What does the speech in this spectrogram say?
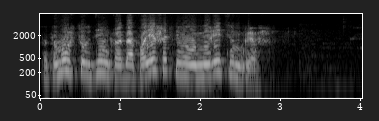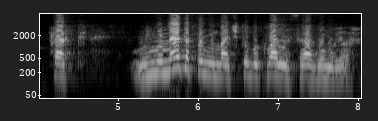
Потому что в день, когда поешь от него, умереть умрешь. Так, не надо понимать, что буквально сразу умрешь.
